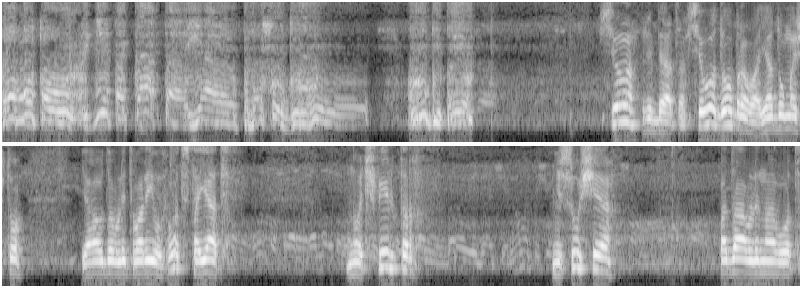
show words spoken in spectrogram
Работал где-то как-то, я подошел к другой группе, прием. Все, ребята, всего доброго. Я думаю, что я удовлетворил. Вот стоят ночь фильтр, несущая подавлена, вот.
